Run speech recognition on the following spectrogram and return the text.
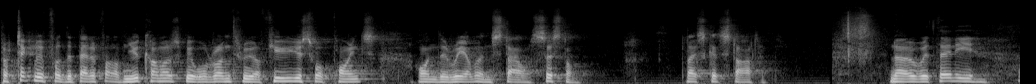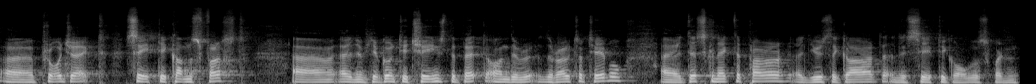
particularly for the benefit of newcomers, we will run through a few useful points on the rail and stile system. Let's get started. Now with any uh, project, safety comes first. Uh, and if you're going to change the bit on the, the router table, uh, disconnect the power and use the guard and the safety goggles when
